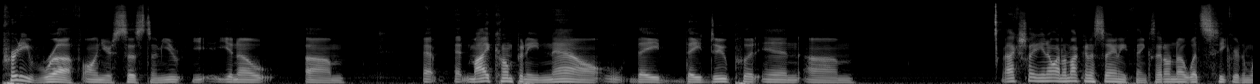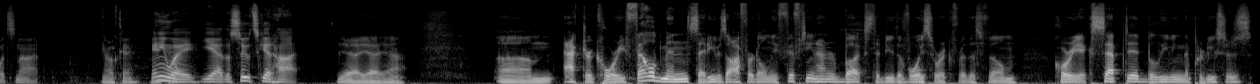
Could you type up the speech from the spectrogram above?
pretty rough on your system. You you, you know, um, at at my company now, they they do put in. Um, actually, you know what? I'm not going to say anything because I don't know what's secret and what's not. okay. Anyway, yeah, the suits get hot. Yeah, yeah, yeah. Um, actor Corey Feldman said he was offered only fifteen hundred bucks to do the voice work for this film. Corey accepted, believing the producers,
